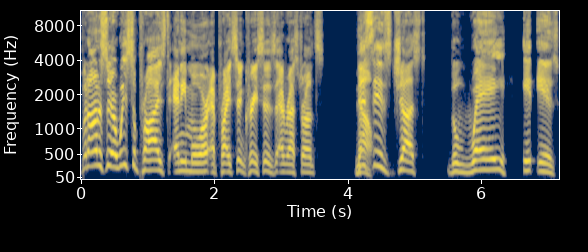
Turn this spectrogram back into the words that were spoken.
But honestly, are we surprised anymore at price increases at restaurants? No. This is just the way it is.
